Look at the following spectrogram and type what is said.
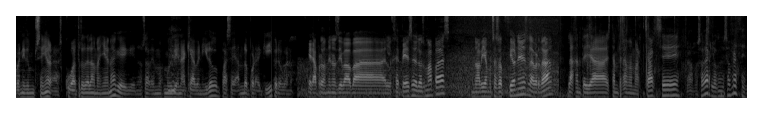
Ha venido un señor a las 4 de la mañana que, que no sabemos muy bien a qué ha venido, paseando por aquí, pero bueno. Era por donde nos llevaba el GPS de los mapas. No había muchas opciones, la verdad. La gente ya está empezando a marcharse. Vamos a ver lo que nos ofrecen.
